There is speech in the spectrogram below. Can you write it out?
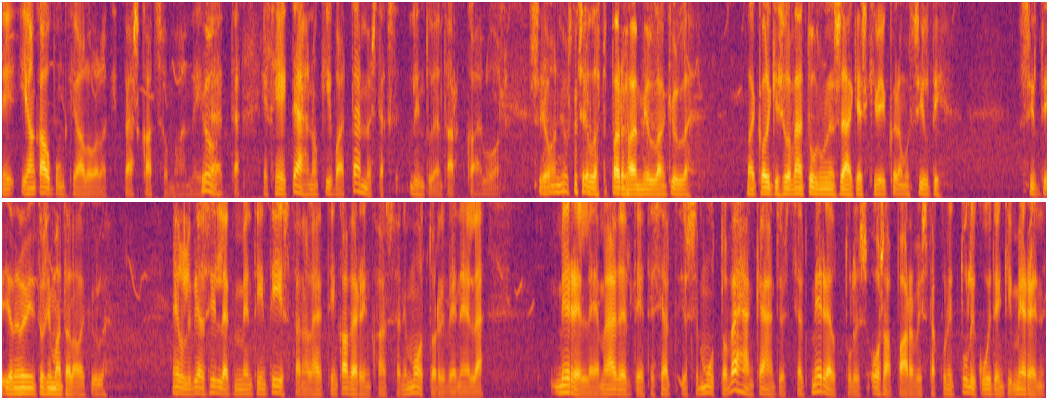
Niin ihan kaupunkialueellakin pääsi katsomaan niitä, Joo. että, että hei, tämähän on kiva, että tämmöistä lintujen tarkkailu on. Se on just sellaista parhaimmillaan kyllä. Vaikka olikin silloin vähän tuhnullinen sää keskiviikkona, mutta silti, silti ja ne meni tosi matalalla kyllä. Meillä oli vielä silleen, että me mentiin tiistaina, lähdettiin kaverin kanssa niin moottoriveneellä merelle ja me ajateltiin, että sieltä, jos se muutto vähän kääntyisi, että sieltä mereltä tulisi osa parvista, kun niitä tuli kuitenkin meren,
